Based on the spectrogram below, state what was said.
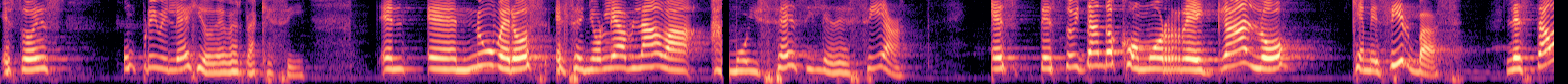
esto es un privilegio, de verdad que sí. En, números, el Señor le hablaba a Moisés y le decía, te estoy dando como regalo que me sirvas. Le estaba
